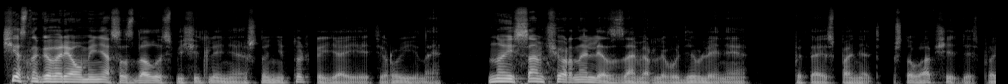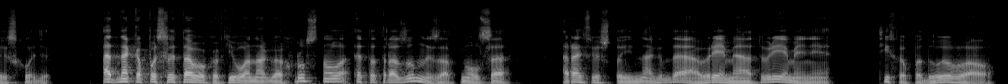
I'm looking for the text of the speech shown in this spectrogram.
Честно говоря, у меня создалось впечатление, что не только я и эти руины, но и сам черный лес замерли в удивлении, пытаясь понять, что вообще здесь происходит. Однако после того, как его нога хрустнула, этот разумный заткнулся, разве что иногда, время от времени, тихо подвывал.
